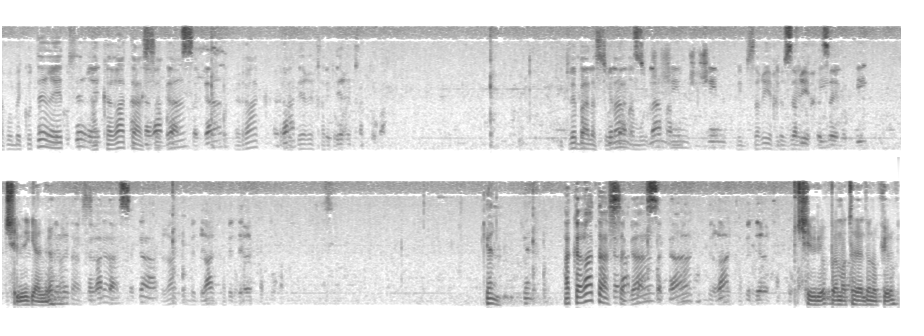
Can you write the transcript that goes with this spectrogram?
אנחנו בכותרת הכרת ההשגה רק בדרך התורה. כתבי בעל הסולם, עמוד 60, מבשרי אחזה אלוקי. הכרת ההשגה רק בדרך התורה. Çeviri yok. Ben materyalden okuyorum.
